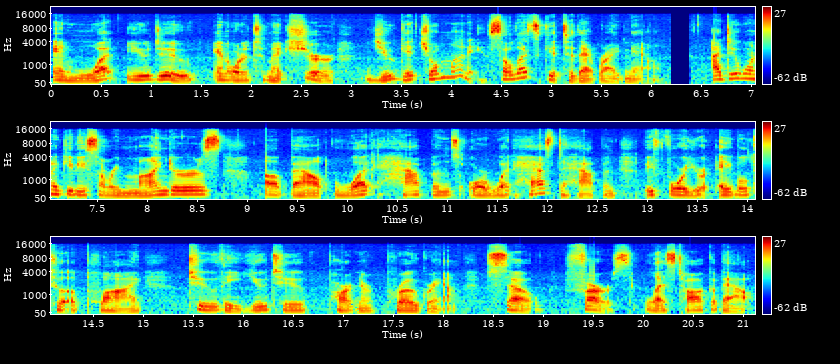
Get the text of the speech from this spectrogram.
in what you do in order to make sure you get your money. So let's get to that right now. I do want to give you some reminders about what happens or what has to happen before you're able to apply to the YouTube Partner Program. So, first, let's talk about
